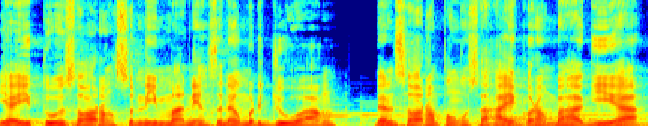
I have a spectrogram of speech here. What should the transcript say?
yaitu seorang seniman yang sedang berjuang dan seorang pengusaha yang kurang bahagia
